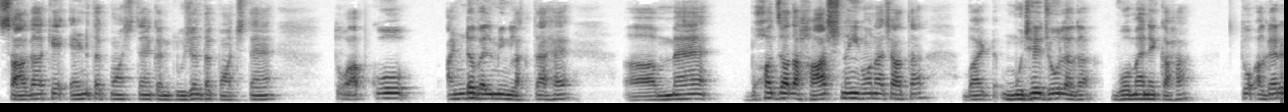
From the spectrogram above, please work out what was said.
सागा के एंड तक पहुँचते हैं कंक्लूजन तक पहुँचते हैं तो आपको अंडरवेलमिंग लगता है। आ, मैं बहुत ज़्यादा हार्श नहीं होना चाहता बट मुझे जो लगा वो मैंने कहा। तो अगर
